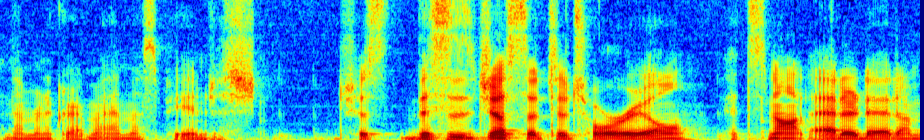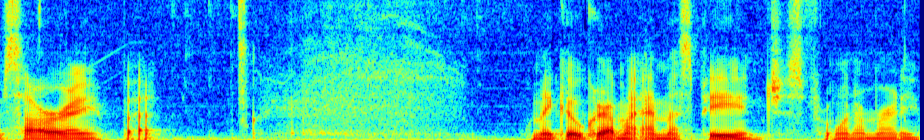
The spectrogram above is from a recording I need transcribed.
and I'm gonna grab my MSB and just, just this is just a tutorial. It's not edited. I'm sorry, but let me go grab my MSB just for when I'm ready.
